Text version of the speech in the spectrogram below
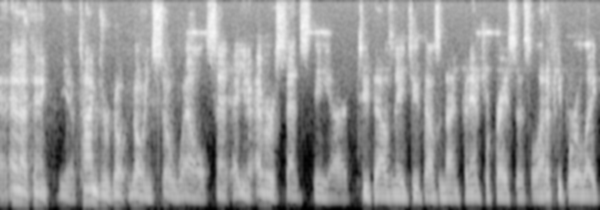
and I think you know times were go- going so well. You know, ever since the uh, 2008 2009 financial crisis, a lot of people were like,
